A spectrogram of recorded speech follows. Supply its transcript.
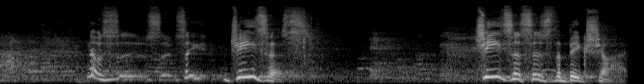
no, see, Jesus. Jesus is the big shot.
